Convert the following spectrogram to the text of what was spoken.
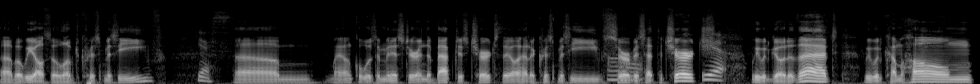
uh, but we also loved Christmas Eve. Yes. Um, my uncle was a minister in the Baptist church. They all had a Christmas Eve Oh. service at the church. Yeah. We would go to that. We would come home.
